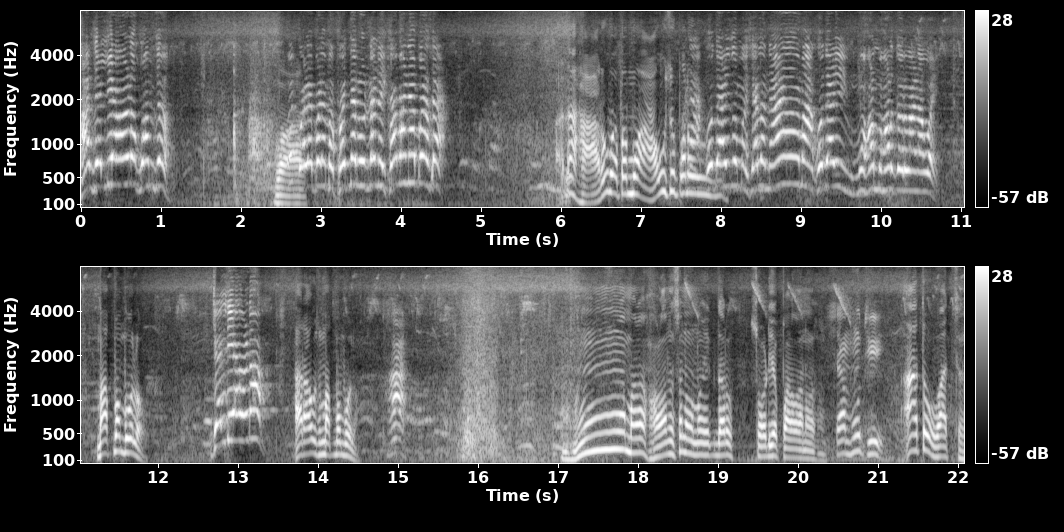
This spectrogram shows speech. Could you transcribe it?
હા જલ્દી આવો ગમ છો. વાહ. પડે પડે મફતના રોટલા નહીં ખાવાના પાછા. અરે હારું બાપા હું આવું છું પણ આખો દાડી તો મસાલા ના આખો દાડી મોહણ મોહણ કરવાના હોય. બાપમાં બોલો. જલ્દી આવડો. હાર આવું છું માપમાં બોલો. હા. મારા હાળાનો છે ને એનો એક દારો સોડિયો પાડવાનો છે. શામ હું થયું આ તો વાત છે.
